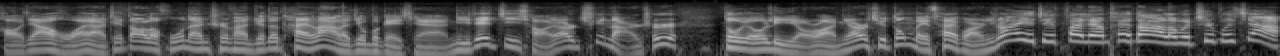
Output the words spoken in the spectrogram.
好家伙呀，这到了湖南吃饭，觉得太辣了就不给钱。你这技巧要是去哪儿吃都有理由啊。你要是去东北菜馆，你说哎呀这饭量太大了，我吃不下，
